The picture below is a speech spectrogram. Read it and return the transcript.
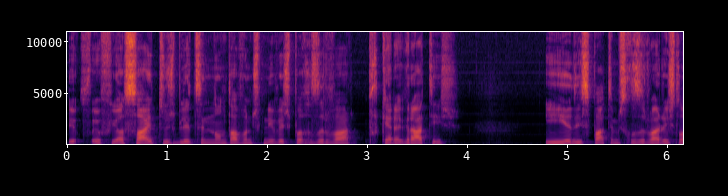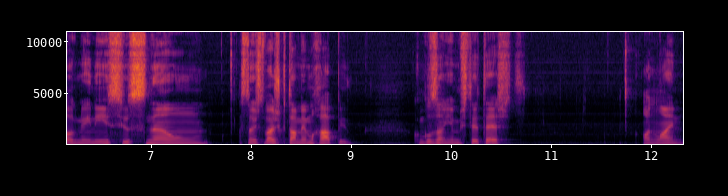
eu fui ao site, os bilhetes ainda não estavam disponíveis para reservar, porque era grátis. E eu disse, pá, temos de reservar isto logo no início, senão, senão isto vai esgotar mesmo rápido. Conclusão, íamos ter teste. Online.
